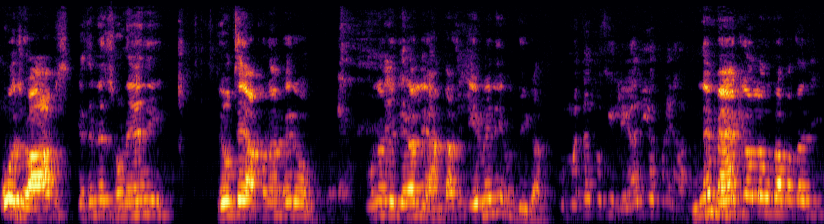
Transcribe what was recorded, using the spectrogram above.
ਉਹ ਜਵਾਬ ਕਿਸੇ ਨੇ ਸੁਣਿਆ ਨਹੀਂ ਤੇ ਉੱਥੇ ਆਪਣਾ ਫਿਰ ਉਹ ਉਹਨਾਂ ਨੇ ਜਿਹੜਾ ਲਿਆਂਦਾ ਤੇ ਐਵੇਂ ਨਹੀਂ ਹੁੰਦੀ ਗੱਲ। ਉਹ ਮਤਲਬ ਤੁਸੀਂ ਲਿਆ ਜੀ ਆਪਣੇ ਹੱਥ। ਨੇ ਮੈਂ ਕਿਉਂ ਲਊਂਗਾ ਪਤਾ ਜੀ?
